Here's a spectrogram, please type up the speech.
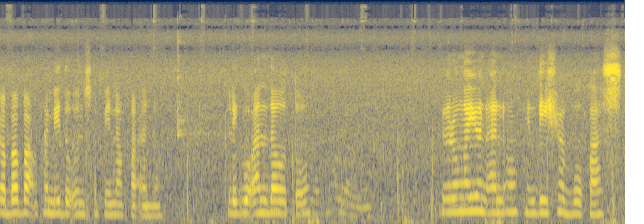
Bababa kami doon sa pinaka ano. Liguan daw to. Pero ngayon ano, hindi siya bukas.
